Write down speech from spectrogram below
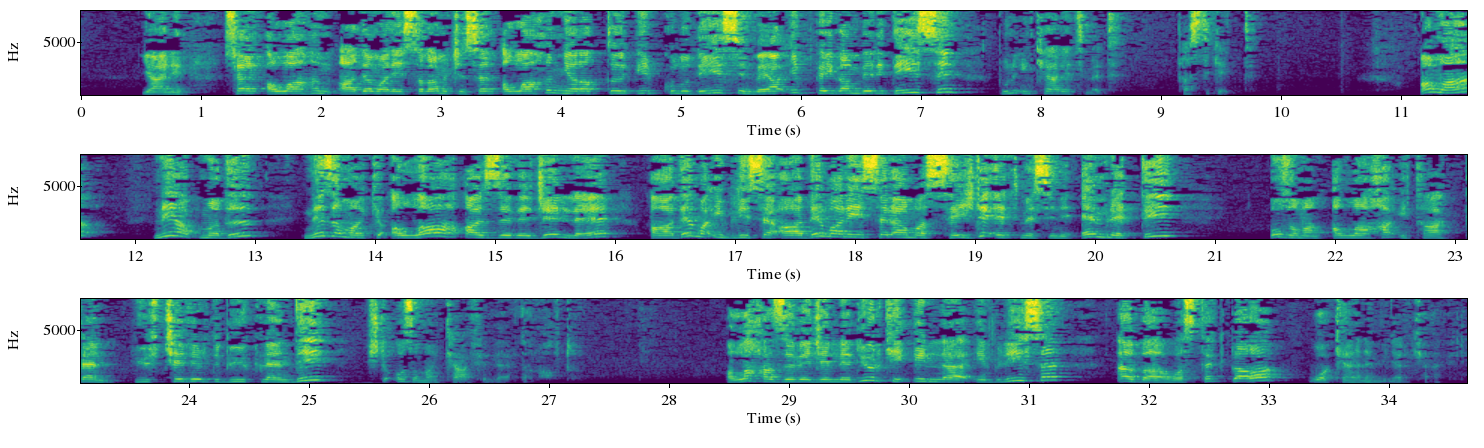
Yani sen Allah'ın Adem Aleyhisselam için sen Allah'ın yarattığı ilk kulu değilsin veya ilk peygamberi değilsin, bunu inkar etmedi. Tasdik etti. Ama ne yapmadı? Ne zaman ki Allah Azze ve Celle Adem iblise Adem Aleyhisselam'a secde etmesini emretti. O zaman Allah'a itaatten yüz çevirdi, büyüklendi. İşte o zaman kafirlerden oldu. Allah Azze ve Celle diyor ki illa iblise aba vestekbera ve kâne minel kafirin.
